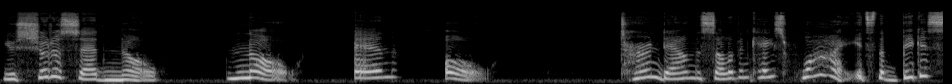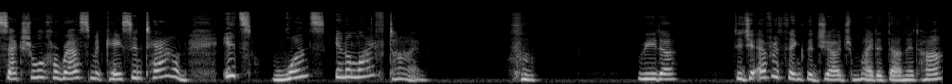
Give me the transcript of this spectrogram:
You should have said no. No. N O. Turn down the Sullivan case? Why? It's the biggest sexual harassment case in town. It's once in a lifetime. Rita, did you ever think the judge might have done it, huh?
